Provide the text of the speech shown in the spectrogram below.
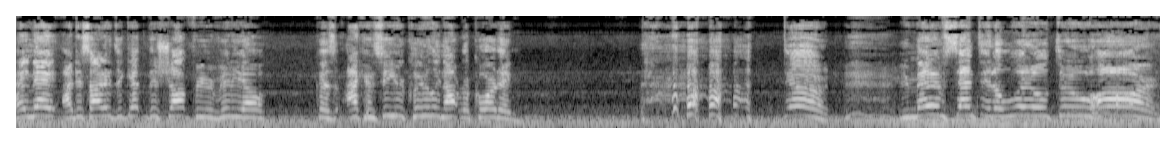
Hey Nate, I decided to get this shot for your video because I can see you're clearly not recording. Dude, you may have sent it a little too hard.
